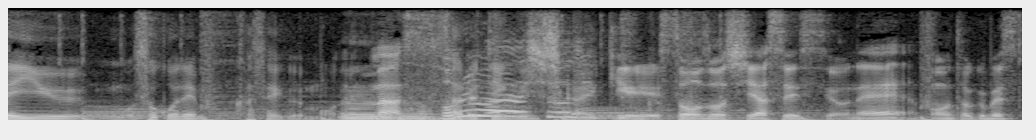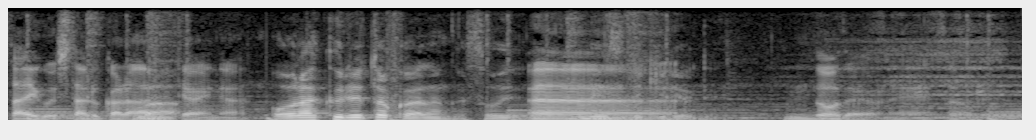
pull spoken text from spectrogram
っていうもうそこで稼ぐモデル、うん。まあうんそれは正コンサルティングに近い。直想像しやすいですよね。もう特別待遇したるからまあみたいな、オラクルとかなんかそういうイメージできるよね、うん。そうだよねそうだよね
